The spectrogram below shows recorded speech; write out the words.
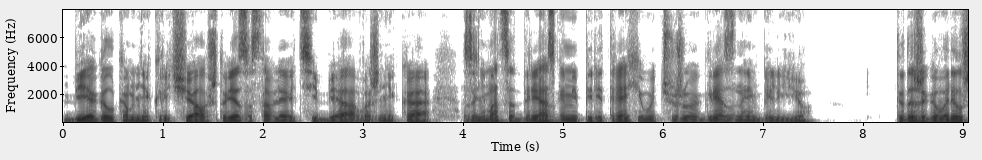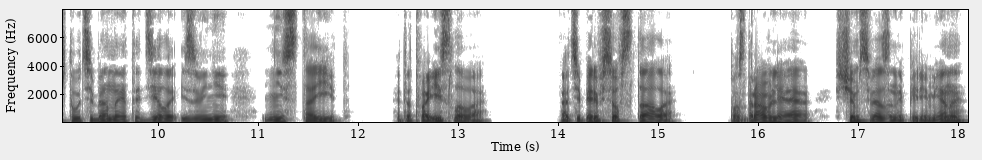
Бегал ко мне, кричал, что я заставляю тебя, важняка, заниматься дрязгами, перетряхивать чужое грязное белье. Ты даже говорил, что у тебя на это дело, извини, не стоит. Это твои слова? А теперь все встало. Поздравляю. С чем связаны перемены?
